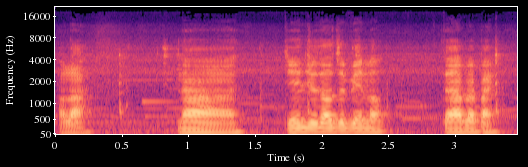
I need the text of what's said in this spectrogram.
好啦，那今天就到这边喽，大家拜拜。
